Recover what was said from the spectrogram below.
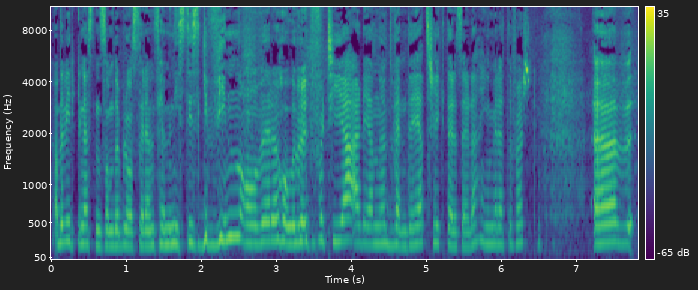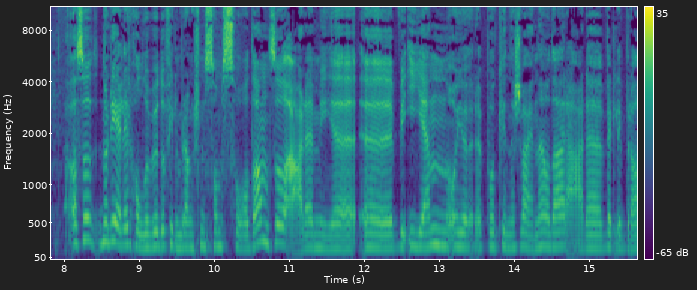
Ja, Det virker nesten som det blåser en feministisk vind over Hollywood for tida. Er det en nødvendighet, slik dere ser det? Inger Merete først. Uh, altså, når det gjelder Hollywood og filmbransjen som sådan, så er det mye uh, igjen å gjøre på kvinners vegne. Og der er det veldig bra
